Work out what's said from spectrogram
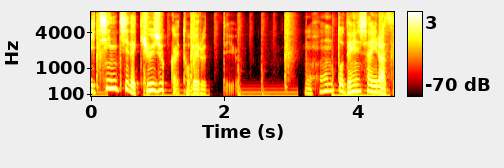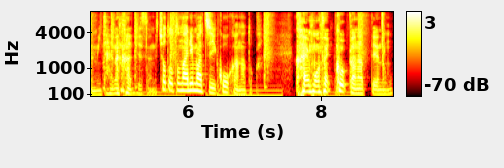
1日で90回飛べるっていう。もうほんと電車いらずみたいな感じですよね。ちょっと隣町行こうかなとか。買い物行こうかなっていうのも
